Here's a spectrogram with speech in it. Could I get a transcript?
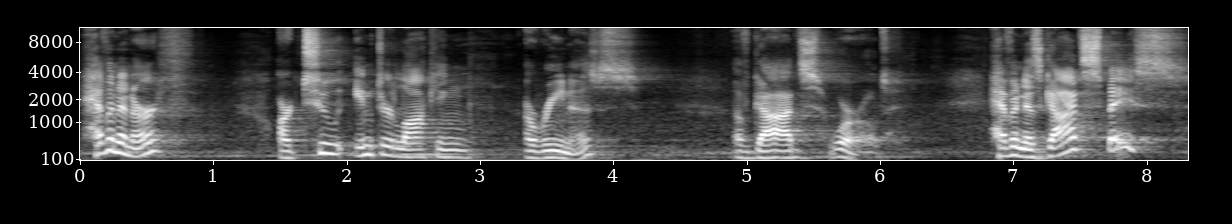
Heaven and earth are two interlocking arenas of God's world. Heaven is God's space,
